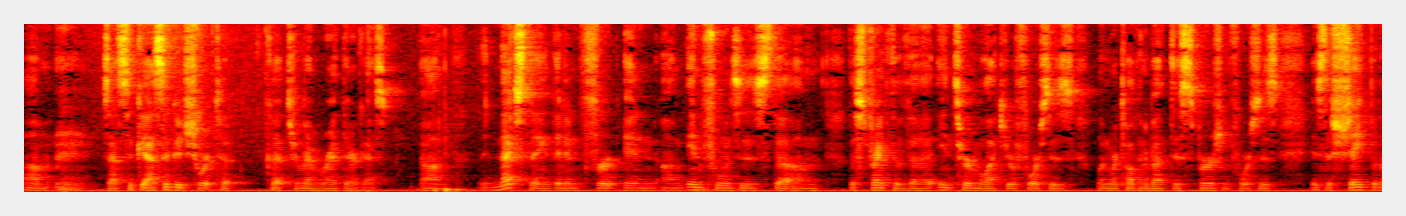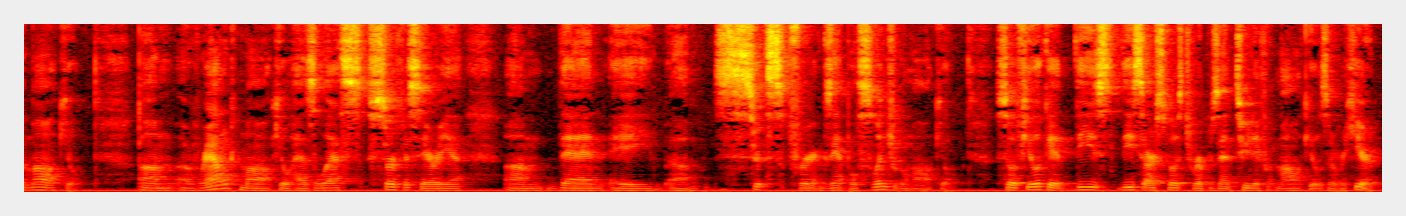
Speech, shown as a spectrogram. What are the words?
Um, so that's a, that's a good shortcut cut to remember right there, guys. Um, the next thing that infer, in, um, influences the, um, the strength of the intermolecular forces when we're talking about dispersion forces is the shape of the molecule. Um, a round molecule has less surface area um, than a, um, for example, cylindrical molecule. So if you look at these, these are supposed to represent two different molecules over here.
